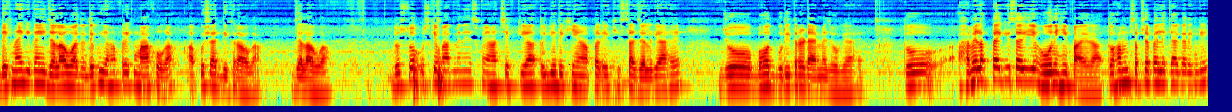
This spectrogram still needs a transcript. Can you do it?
देखना है कि कहीं जला हुआ है। देखो, यहाँ पर एक मार्क होगा। आपको शायद दिख रहा होगा। जला हुआ। दोस्तों, उसके बाद मैंने इसको यहाँ चेक किया तो ये देखिए यहाँ पर एक हिस्सा जल गया है, जो बहुत बुरी तरह डैमेज हो गया है। तो हमें लगता है कि सर ये हो नहीं पाएगा। तो हम सबसे पहले क्या करेंगे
